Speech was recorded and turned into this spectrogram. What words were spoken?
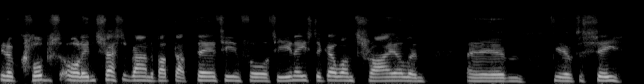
you know, clubs all interested around about that 13, 14 age to go on trial and, um, you know, to see.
